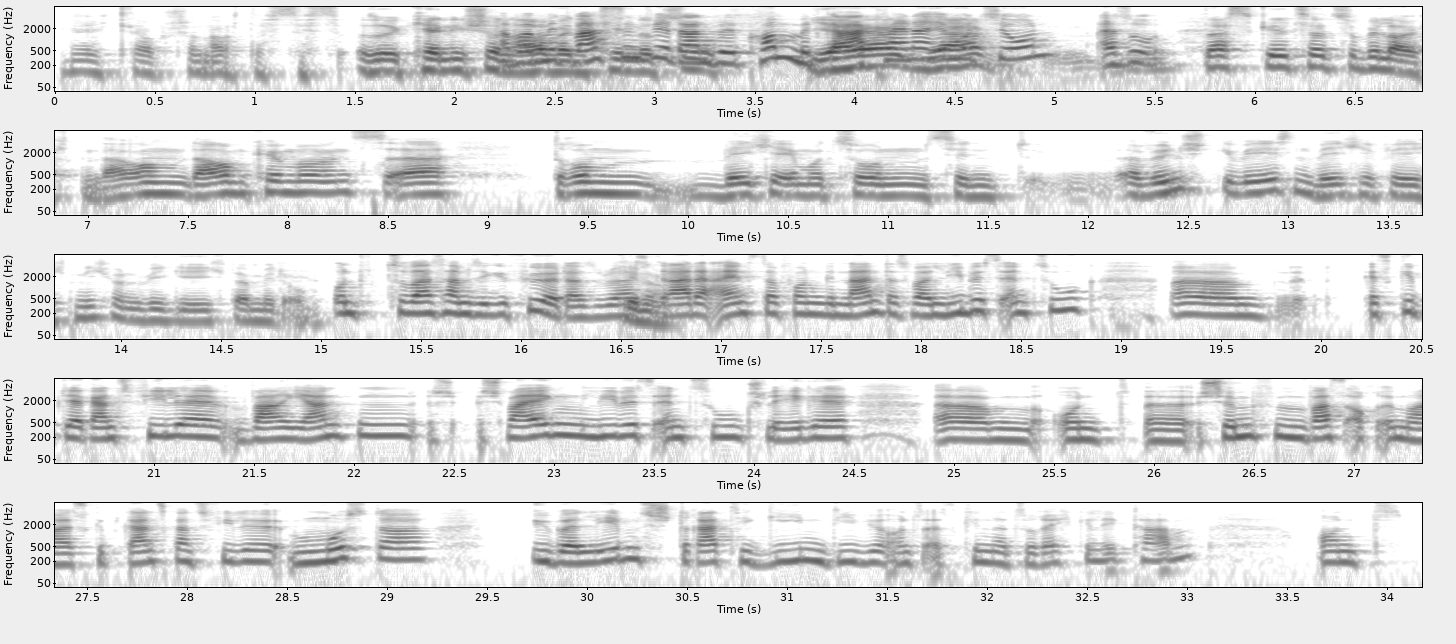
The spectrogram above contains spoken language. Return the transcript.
ja, ich glaube schon auch, dass das. Also kenne ich schon Aber auch, mit was sind wir zu, dann willkommen? Mit ja, gar keiner ja, Emotion? Also das gilt es ja zu beleuchten. Darum, darum kümmern wir uns äh, drum, welche Emotionen sind erwünscht gewesen, welche vielleicht nicht und wie gehe ich damit um. Und zu was haben sie geführt? Also du genau. hast gerade eins davon genannt, das war Liebesentzug. Ähm, es gibt ja ganz viele Varianten, Schweigen, Liebesentzug, Schläge ähm, und äh, Schimpfen, was auch immer. Es gibt ganz, ganz viele Muster, Überlebensstrategien, die wir uns als Kinder zurechtgelegt haben. Und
